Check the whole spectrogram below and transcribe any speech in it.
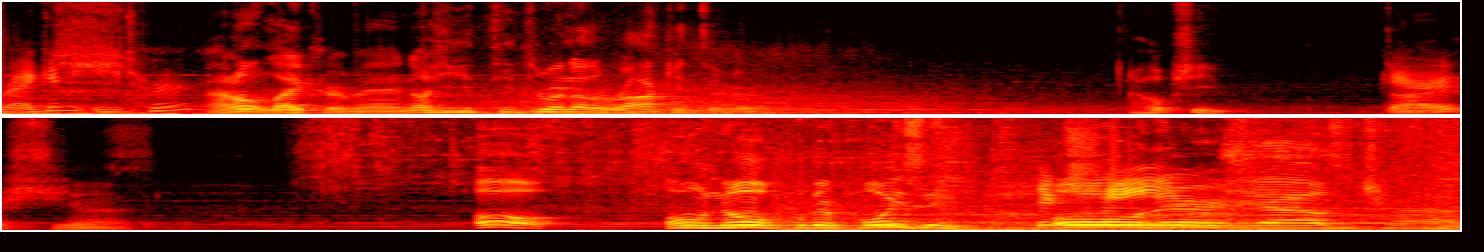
Dragon eat her? I don't like her, man. No, he, he threw another rock into her. I hope she dies. Yeah. Oh! Oh no, they're poisoned. They're oh, they're yeah, it was a trap.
